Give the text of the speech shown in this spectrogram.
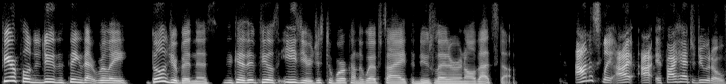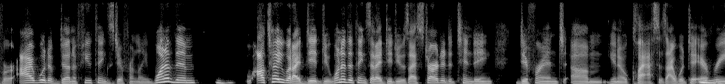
fearful to do the things that really build your business because it feels easier just to work on the website the newsletter and all that stuff honestly, I, I if I had to do it over, I would have done a few things differently. One of them, mm-hmm. I'll tell you what I did do. One of the things that I did do is I started attending different, um, you know, classes. I went to mm-hmm. every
